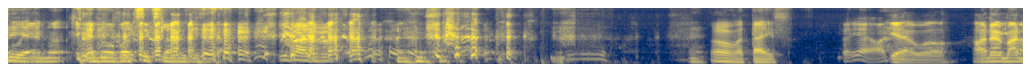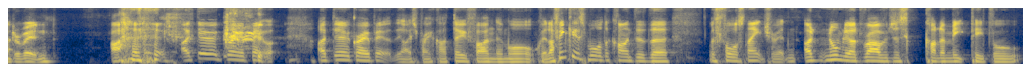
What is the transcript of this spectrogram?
yeah, I know, I know about six languages. You've heard of them. oh my days. But yeah, I, Yeah, well, I know Mandarin. I, I do agree a bit. I do agree a bit with the icebreaker. I do find them awkward. I think it's more the kind of the the forced nature of it. I, normally, I'd rather just kind of meet people.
